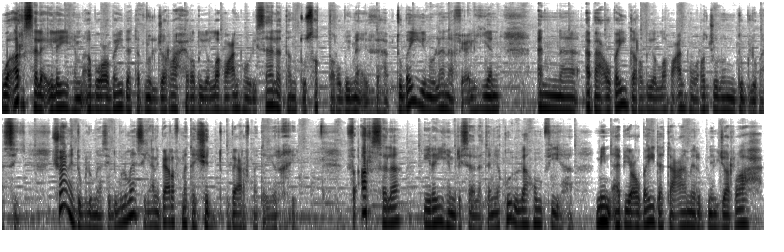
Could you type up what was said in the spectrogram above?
وأرسل إليهم أبو عبيدة بن الجراح رضي الله عنه رسالة تسطر بماء الذهب تبين لنا فعليا أن أبا عبيدة رضي الله عنه رجل دبلوماسي. شو يعني دبلوماسي؟ دبلوماسي يعني بيعرف متى يشد وبيعرف متى يرخي. فأرسل إليهم رسالة يقول لهم فيها من أبي عبيدة عامر بن الجراح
